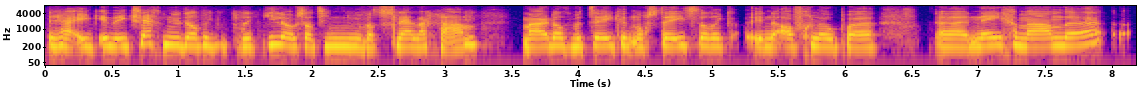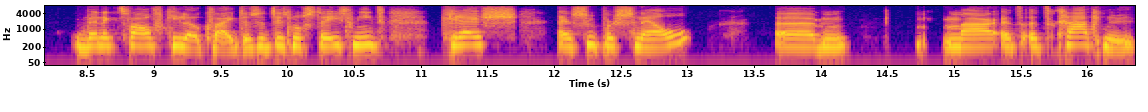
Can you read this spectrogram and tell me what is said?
Ja, ik, ik zeg nu dat ik de kilo's dat die nu wat sneller gaan. Maar dat betekent nog steeds dat ik in de afgelopen uh, negen maanden ben ik 12 kilo kwijt. Dus het is nog steeds niet crash en super snel. Um, maar het, het gaat nu.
